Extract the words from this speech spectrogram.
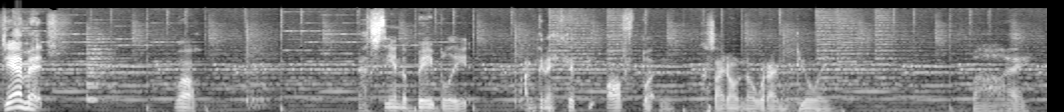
Damn it! Well, that's the end of Beyblade. I'm gonna hit the off button because I don't know what I'm doing. Bye.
